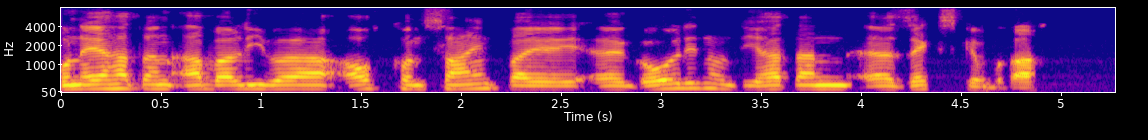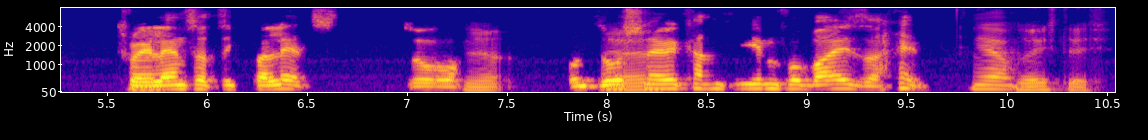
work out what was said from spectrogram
und er hat dann aber lieber auch consigned bei äh, Golden und die hat dann äh, 6 gebracht. Trey. Lance hat sich verletzt. So. Ja, Und so Ja. schnell kann es eben vorbei sein. ja. richtig.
